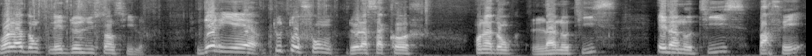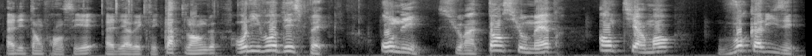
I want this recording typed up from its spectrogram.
Voilà donc les deux ustensiles. Derrière, tout au fond de la sacoche, on a donc la notice. Et la notice, parfait, elle est en français, elle est avec les quatre langues. Au niveau des specs, on est sur un tensiomètre entièrement vocalisé.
